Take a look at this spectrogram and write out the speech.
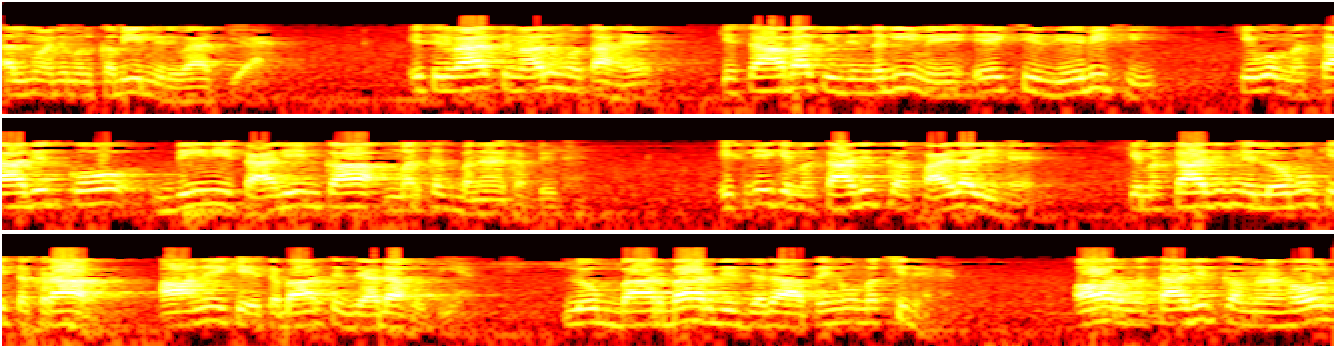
المعجم القبیر میں روایت کیا ہے۔ اس روایت سے معلوم ہوتا ہے کہ صحابہ کی زندگی میں ایک چیز یہ بھی تھی کہ وہ مساجد کو دینی تعلیم کا مرکز بنایا کرتے تھے۔ اس لیے کہ مساجد کا فائدہ یہ ہے کہ مساجد میں لوگوں کی تکرار آنے کے اعتبار سے زیادہ ہوتی ہے۔ لوگ بار بار جس جگہ آتے ہیں وہ مسجد ہے۔ اور مساجد کا ماحول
